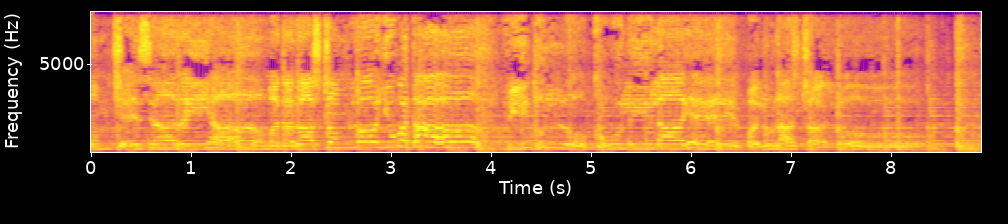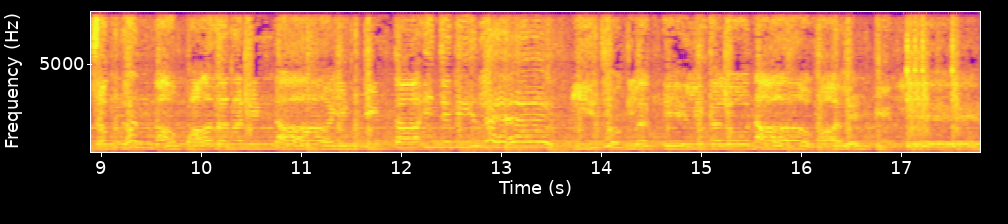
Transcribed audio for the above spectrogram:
పాపం చేశారయ్యా. మన రాష్ట్రంలో యువత వీధుల్లో కూలీలాయే పలు రాష్ట్రాల్లో. జంగన్న పాలన నిండా ఇంటింటా ఇంజనీర్లే ఈ తుగ్లక్ ఏలికలోన వాలంటీర్లే.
